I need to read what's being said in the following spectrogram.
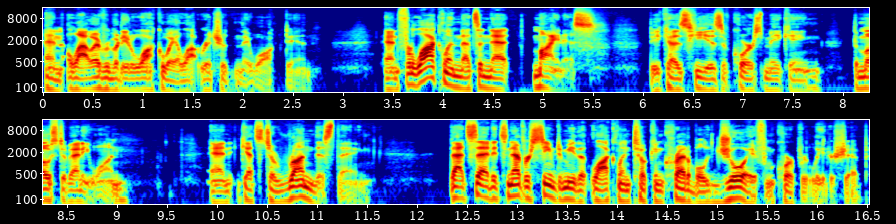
and allow everybody to walk away a lot richer than they walked in. And for Lachlan, that's a net minus because he is, of course, making the most of anyone and gets to run this thing. That said, it's never seemed to me that Lachlan took incredible joy from corporate leadership.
